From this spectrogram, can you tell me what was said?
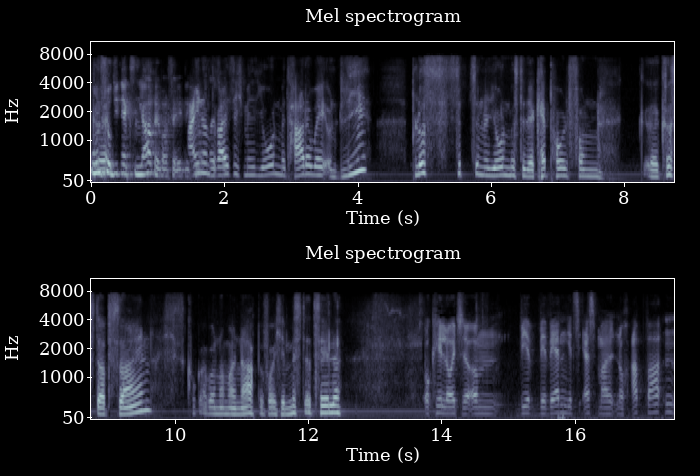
Und Äh, für die nächsten Jahre wahrscheinlich. 31 Millionen mit Hardaway und Lee plus 17 Millionen müsste der Cap-Hold von äh, Christoph sein. Ich gucke aber nochmal nach, bevor ich hier Mist erzähle. Okay, Leute, ähm, wir, wir werden jetzt erstmal noch abwarten,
